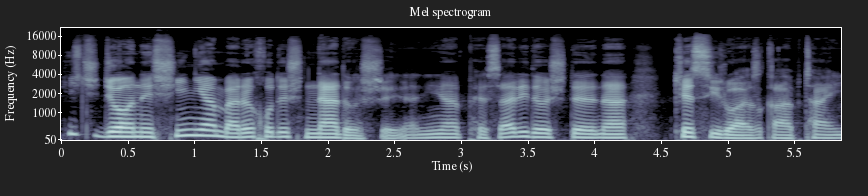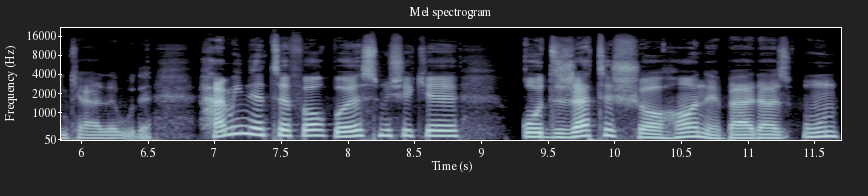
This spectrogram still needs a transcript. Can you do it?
هیچ جانشینی هم برای خودش نداشته. یعنی نه پسری داشته نه کسی رو از قبل تعیین کرده بوده. همین اتفاق باعث میشه که قدرت شاهانه بعد از اون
